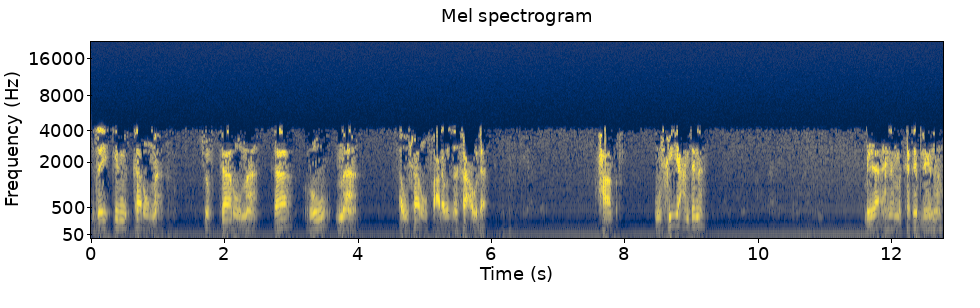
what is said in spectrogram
زي كلمة كرم. شوف كرم كرم أو شرف على وزن فعل حاضر. وفي عندنا؟ لا هنا ما كاتب لي هنا.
